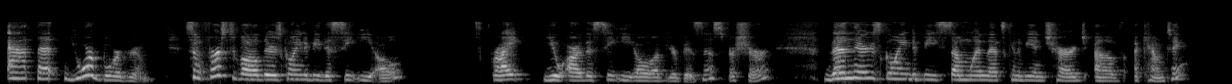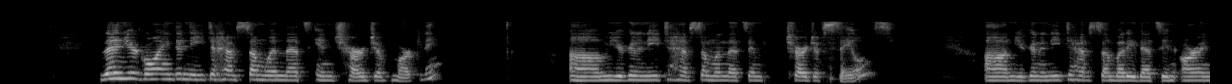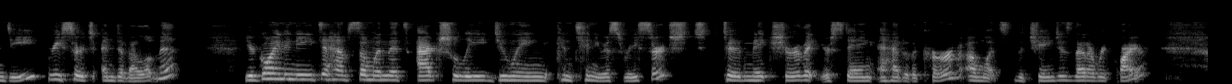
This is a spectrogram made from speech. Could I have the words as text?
at that your boardroom. So first of all, there's going to be the CEO, right? You are the CEO of your business for sure. Then there's going to be someone that's going to be in charge of accounting. Then you're going to need to have someone that's in charge of marketing. Um, you're going to need to have someone that's in charge of sales. Um, you're going to need to have somebody that's in R&D, research and development. You're going to need to have someone that's actually doing continuous research to make sure that you're staying ahead of the curve on what's the changes that are required.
